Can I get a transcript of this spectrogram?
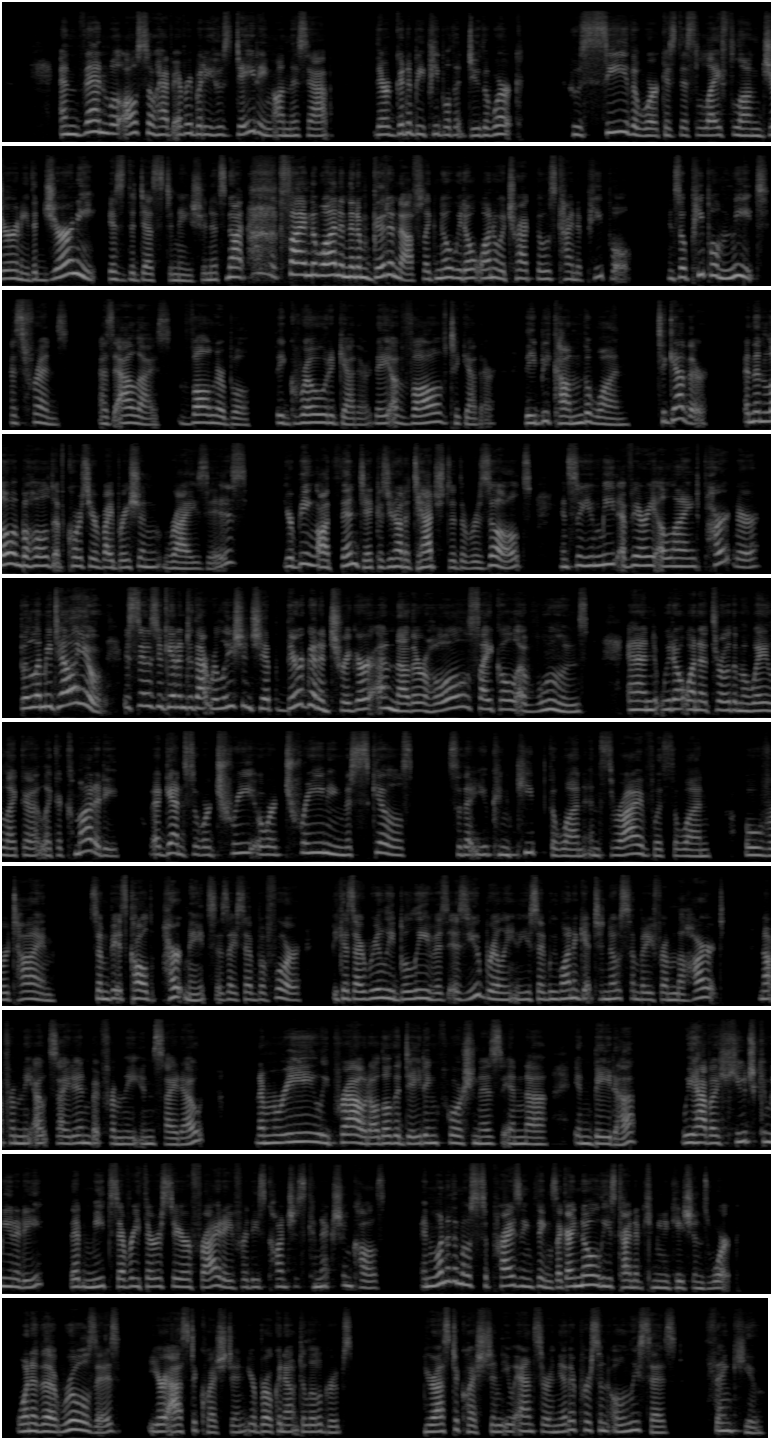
And then we'll also have everybody who's dating on this app. There are going to be people that do the work, who see the work as this lifelong journey. The journey is the destination. It's not find the one and then I'm good enough. Like, no, we don't want to attract those kind of people. And so people meet as friends, as allies, vulnerable. They grow together, they evolve together, they become the one together. And then lo and behold, of course, your vibration rises. You're being authentic because you're not attached to the result. And so you meet a very aligned partner. But let me tell you, as soon as you get into that relationship, they're going to trigger another whole cycle of wounds. And we don't want to throw them away like a like a commodity. Again, so we're tre- we're training the skills so that you can keep the one and thrive with the one over time. Some it's called heartmates, as I said before because I really believe, as, as you brilliantly you said, we want to get to know somebody from the heart, not from the outside in, but from the inside out. And I'm really proud, although the dating portion is in uh, in beta, we have a huge community that meets every Thursday or Friday for these conscious connection calls. And one of the most surprising things, like I know these kind of communications work. One of the rules is you're asked a question, you're broken out into little groups. You're asked a question, you answer, and the other person only says, Thank you.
